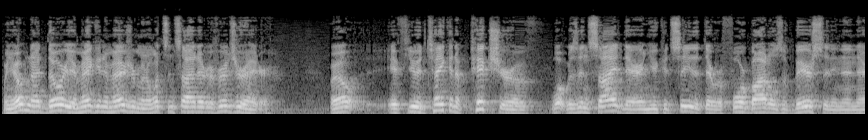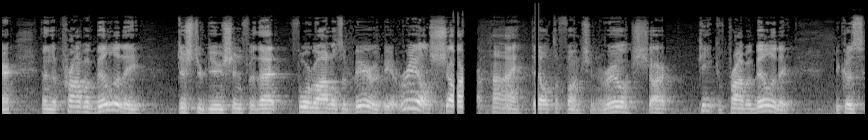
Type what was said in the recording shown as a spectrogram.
When you open that door, you're making a measurement of what's inside that refrigerator. Well, if you had taken a picture of what was inside there and you could see that there were four bottles of beer sitting in there, then the probability distribution for that four bottles of beer would be a real sharp high delta function, a real sharp peak of probability because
